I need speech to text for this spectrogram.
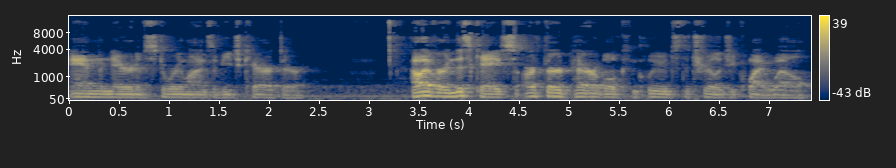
and the narrative storylines of each character. However, in this case, our third parable concludes the trilogy quite well.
